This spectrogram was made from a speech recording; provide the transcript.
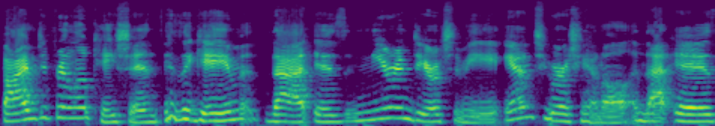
five different locations is a game that is near and dear to me and to our channel, and that is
